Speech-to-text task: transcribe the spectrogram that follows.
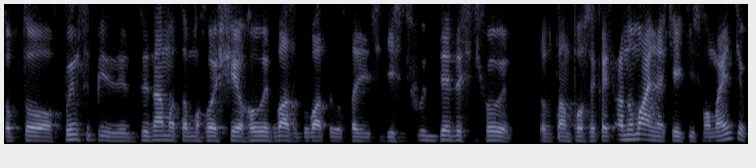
Тобто, в принципі, Динамо там могло ще голи два забивати в останні ці 10, хвилин- 10 хвилин. Тобто там просто якась аномальна кількість моментів,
